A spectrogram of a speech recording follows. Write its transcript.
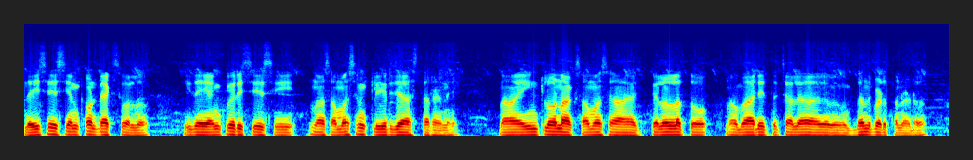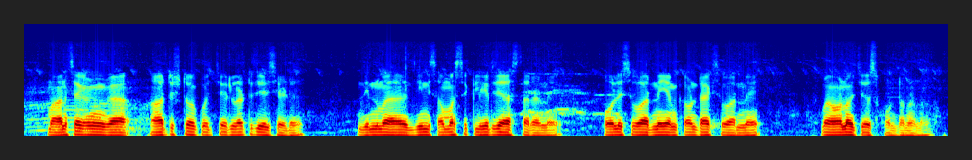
దయచేసి ఇన్కమ్ ట్యాక్స్ వాళ్ళు ఇది ఎంక్వైరీ చేసి నా సమస్యను క్లియర్ చేస్తారని నా ఇంట్లో నాకు సమస్య పిల్లలతో నా భార్యతో చాలా ఇబ్బంది పెడుతున్నాడు. మానసికంగా హార్ట్ వచ్చేటట్టు చేశాడు. దీన్ని మా- దీని సమస్య క్లియర్ చేస్తారని పోలీసు వారిని ఇన్కమ్ ట్యాక్స్ వారిని మనం చేసుకుంటున్నాను.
